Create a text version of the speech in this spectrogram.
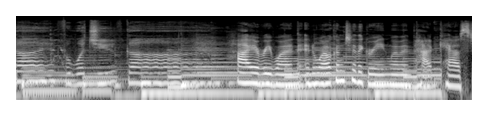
For what you've got. Hi, everyone, and welcome to the Green Women Podcast.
